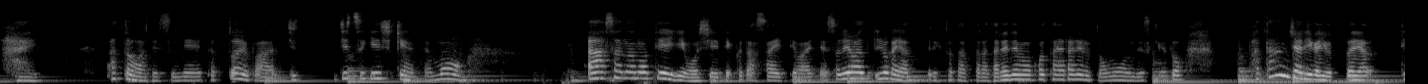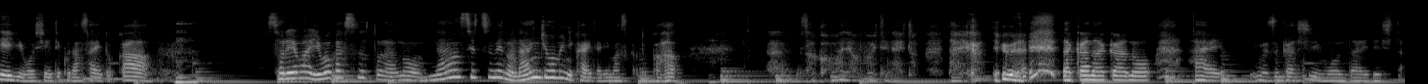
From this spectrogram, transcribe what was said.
はい。あとはですね、例えば実技試験でも、アーサナの定義を教えてくださいって言われて、それはヨガやってる人だったら誰でも答えられると思うんですけど、パタンジャリが言った定義を教えてくださいとか、それはヨガスートラの何節目の何行目に書いてありますかとか、そこまで覚えてないと。ダメかっていうぐらい、なかなかの、はい、難しい問題でした。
